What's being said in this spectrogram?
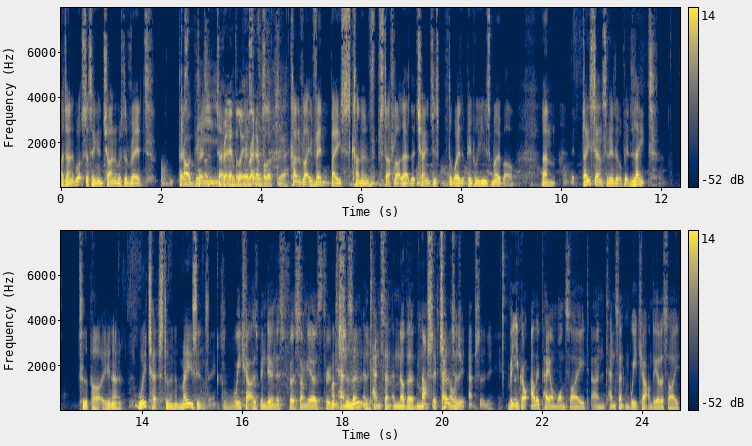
I don't know, what's the thing in China with the red present, oh, the present red envelopes. Red envelopes, yeah. Kind of like event based kind of stuff like that that changes the way that people use mobile. Um, they sound to me a little bit late to the party. You know, WeChat's doing amazing things. WeChat has been doing this for some years through Absolutely. Tencent, and Tencent, another massive technology. Totally, absolutely. But you've got Alipay on one side and Tencent and WeChat on the other side.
